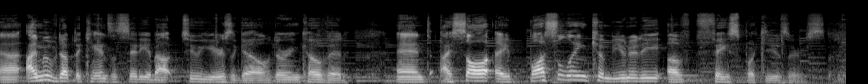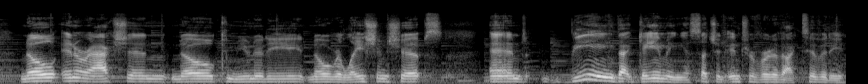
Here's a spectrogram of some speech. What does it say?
Uh, I moved up to Kansas City about two years ago during COVID, and I saw a bustling community of Facebook users. No interaction, no community, no relationships. And being that gaming is such an introverted activity,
